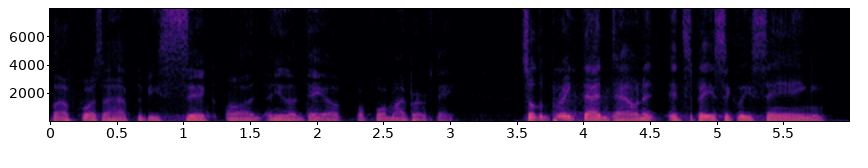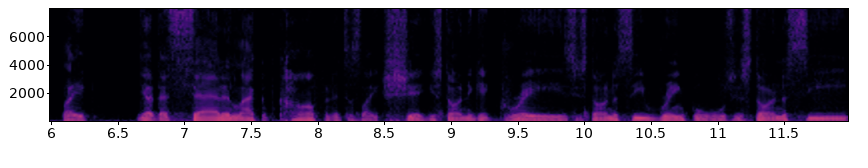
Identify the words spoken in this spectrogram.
But of course, I have to be sick on you know day of before my birthday. So to break that down, it, it's basically saying like yeah, that sad and lack of confidence. It's like shit. You're starting to get grays. You're starting to see wrinkles. You're starting to see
